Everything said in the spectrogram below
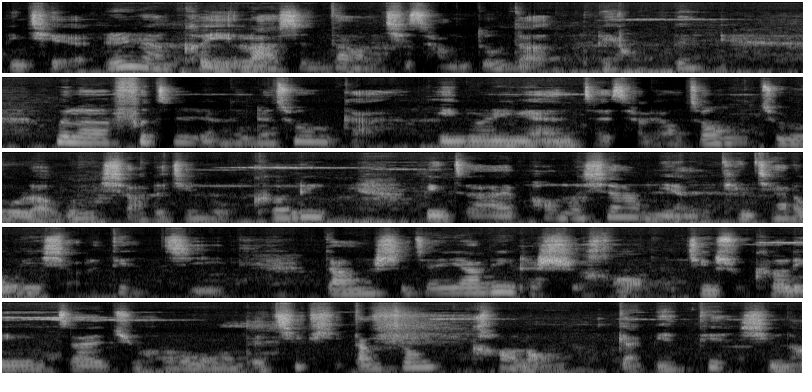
并且仍然可以拉伸到其长度的两倍。为了复制人类的触感，研究人员在材料中注入了微小的金属颗粒，并在泡沫下面添加了微小的电极。当施加压力的时候，金属颗粒在聚合物的机体当中靠拢，改变电性能。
